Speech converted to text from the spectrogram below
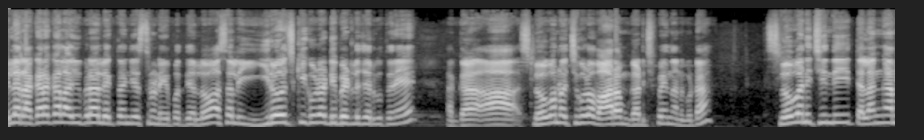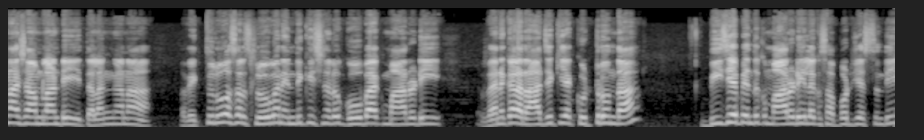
ఇలా రకరకాల అభిప్రాయాలు వ్యక్తం చేస్తున్న నేపథ్యంలో అసలు ఈ రోజుకి కూడా డిబేట్లు జరుగుతున్నాయి ఆ స్లోగన్ వచ్చి కూడా వారం గడిచిపోయింది అనుకుంటా. స్లోగన్ ఇచ్చింది తెలంగాణ శ్యామ్ లాంటి తెలంగాణ వ్యక్తులు. అసలు స్లోగన్ ఎందుకు ఇచ్చినారు? గో బ్యాక్ మారడి వెనకాల రాజకీయ కుట్ర ఉందా? బీజేపీ ఎందుకు మారడీలకు సపోర్ట్ చేస్తుంది?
